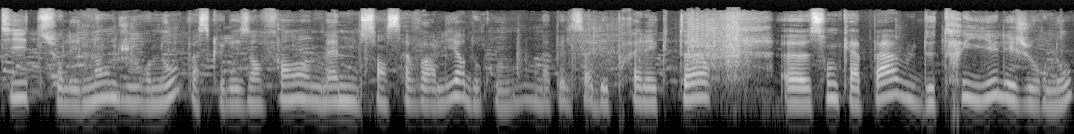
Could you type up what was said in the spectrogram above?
titres, sur les noms de journaux, parce que les enfants, même sans savoir lire, donc on, appelle ça des prélecteurs, sont capables de trier les journaux.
